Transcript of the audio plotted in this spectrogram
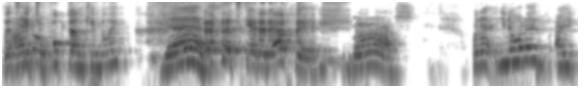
Let's I get your book done, Kimberly. Yes. Let's get it out there. Gosh. But I, you know what? I, I,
